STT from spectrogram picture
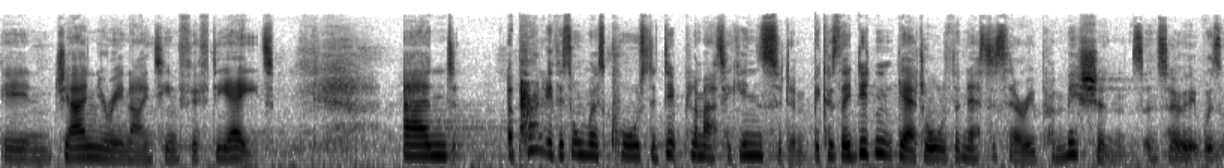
in January 1958. And apparently this almost caused a diplomatic incident because they didn't get all of the necessary permissions and so it was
